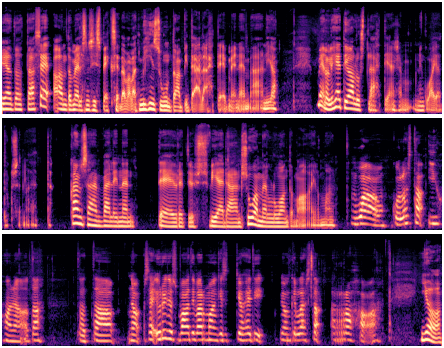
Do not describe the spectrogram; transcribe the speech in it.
Ja tota, se antoi meille sellaisia speksejä tavallaan, että mihin suuntaan pitää lähteä menemään. Ja meillä oli heti alusta lähtien se niin kuin ajatuksena, että kansainvälinen T-yritys viedään Suomen luontomaailmaan. Wow, kuulostaa ihanalta. Tota, no, se yritys vaati varmaankin sit jo heti jonkinlaista rahaa. Joo,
